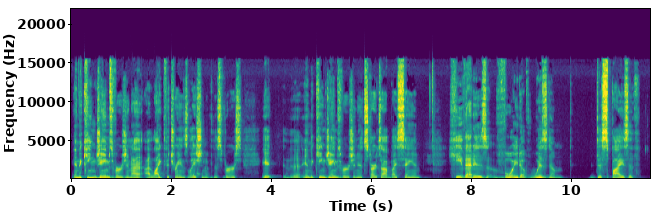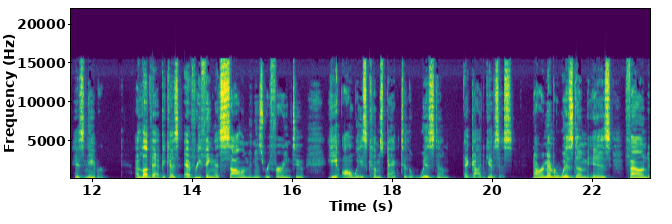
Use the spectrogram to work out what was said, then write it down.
In the King James version, I, I like the translation of this verse. It the, in the King James version, it starts out by saying, "He that is void of wisdom despiseth his neighbor." I love that because everything that Solomon is referring to, he always comes back to the wisdom that God gives us. Now remember, wisdom is found,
